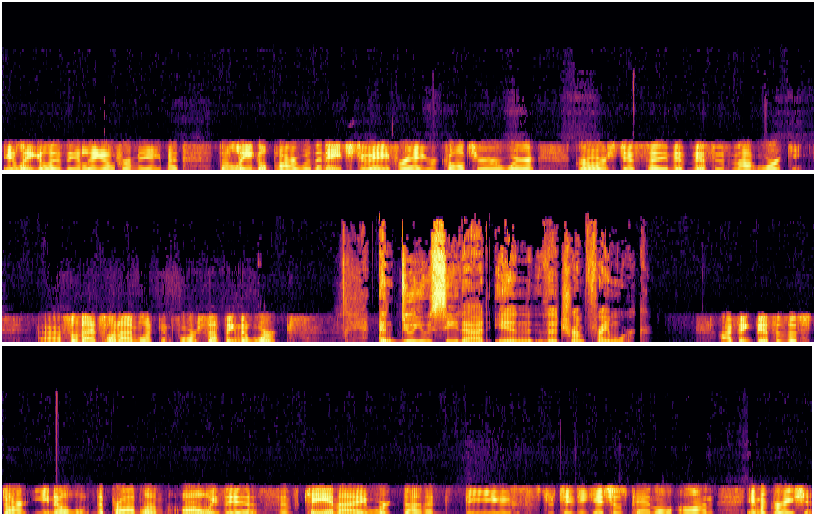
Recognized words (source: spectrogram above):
illegal is illegal for me, but the legal part with an H2A for agriculture where growers just say that this is not working. Uh, so that's what I'm looking for, something that works. And do you see that in the Trump framework? I think this is a start. You know, the problem always is, since Kay and I worked on a DU strategic issues panel on immigration.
